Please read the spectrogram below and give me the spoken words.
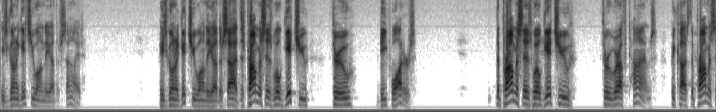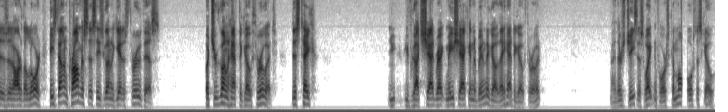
He's going to get you on the other side. He's going to get you on the other side. This promises will get you through deep waters. The promises will get you through rough times because the promises are the Lord. He's done promises, He's going to get us through this. But you're going to have to go through it. Just take, you, have got Shadrach, Meshach, and Abednego. They had to go through it. Man, there's Jesus waiting for us. Come on, boys, let's go.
